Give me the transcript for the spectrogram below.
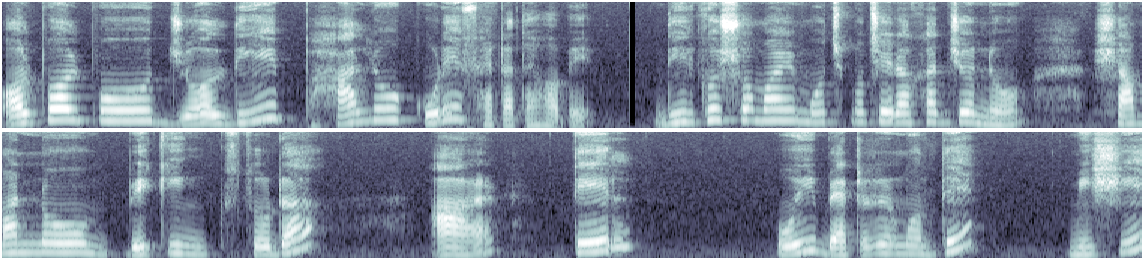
অল্প অল্প জল দিয়ে ভালো করে ফেটাতে হবে। দীর্ঘ সময় মোচমোচে রাখার জন্য সামান্য বেকিং সোডা আর তেল ওই ব্যাটারের মধ্যে মিশিয়ে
